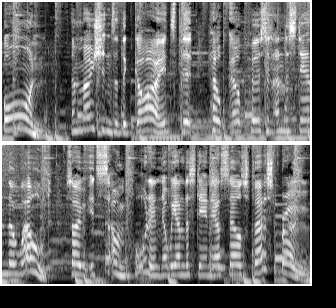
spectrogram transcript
born. Emotions are the guides that help our person understand the world. So it's so important that we understand ourselves first, bro.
